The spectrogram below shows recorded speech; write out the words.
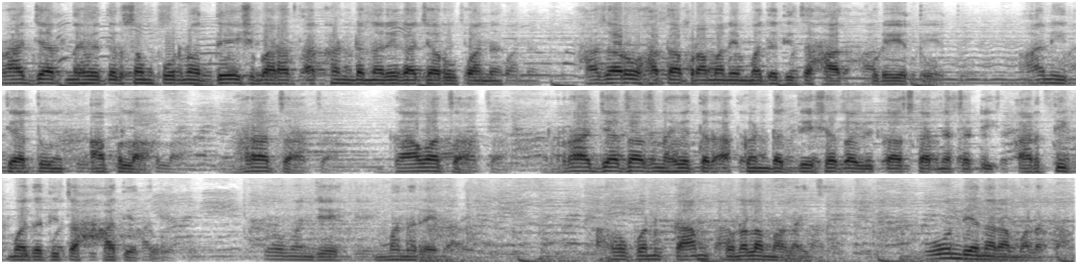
राज्यात नव्हे तर संपूर्ण देशभरात अखंड नरेगाच्या रूपानं हजारो हाताप्रमाणे मदतीचा हात पुढे येतो. आणि त्यातून आपला घराचा गावाचा राज्याचाच नव्हे तर अखंड देशाचा विकास करण्यासाठी आर्थिक मदतीचा हात येतो. तो म्हणजे मनरेगा. अहो पण काम कोणाला मागायचं कोण देणार आम्हाला काम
